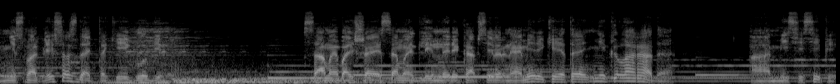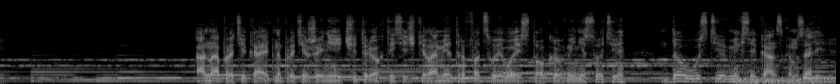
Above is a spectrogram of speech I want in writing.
не смогли создать такие глубины. Самая большая и самая длинная река в Северной Америке – это не Колорадо, а Миссисипи. Она протекает на протяжении 4000 километров от своего истока в Миннесоте до устья в Мексиканском заливе.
